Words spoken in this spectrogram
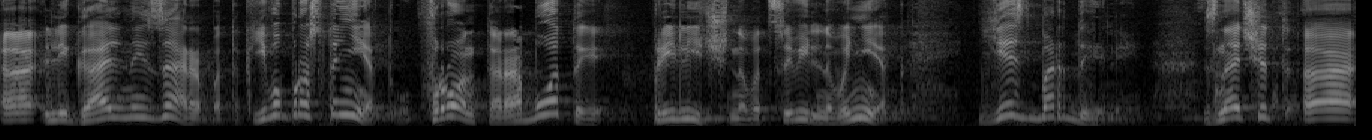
э, легальный заработок. Его просто нету. Фронта работы приличного, цивильного нет. Есть бордели. Значит, э,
